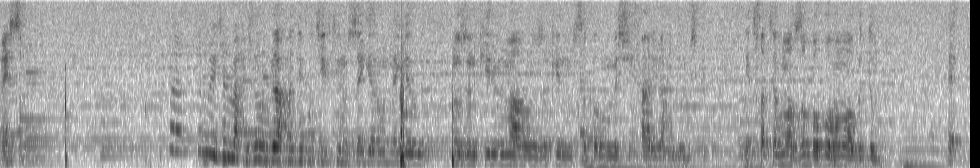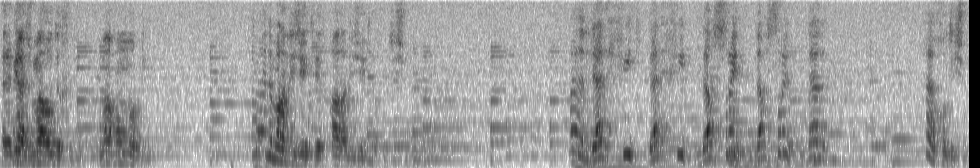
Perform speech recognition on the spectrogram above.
ما يصير. تميت المحجور قاع عندي بوتيكتين وسير ونير ونوزن كيلو من المار ونوزن كيلو من السكر ونمشي حالي ما عندي مشكلة دخلت لهم الزبة ابوها ما قدمه القاش ما هو دخلي ما هو مرقي هذا المرة اللي جيت القارة اللي جيت اخوتي هذا لا حفيت لا حفيت لا صريت لا صريت لا هذا اخوتي شنو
